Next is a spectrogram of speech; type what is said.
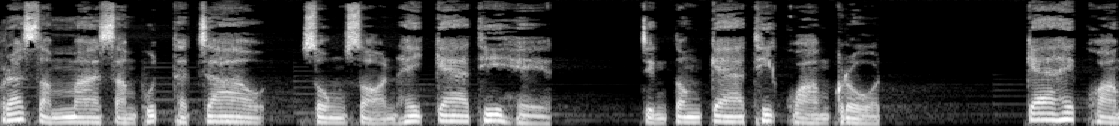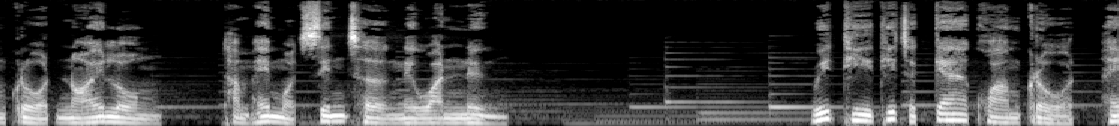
พระสัมมาสัมพุทธเจ้าทรงสอนให้แก้ที่เหตุ จึงต้องแก้ที่ความโกรธ แก้ให้ความโกรธน้อยลงทำให้หมดสิ้นเชิงในวันหนึ่ง วิธีที่จะแก้ความโกรธให้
